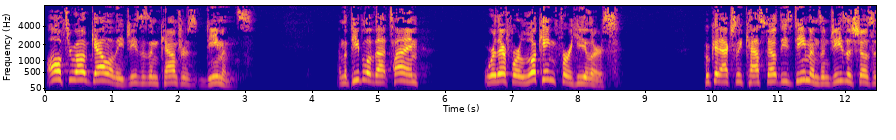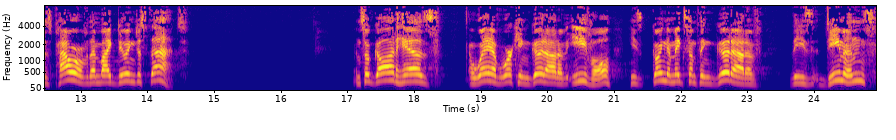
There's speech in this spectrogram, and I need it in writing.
all throughout Galilee, Jesus encounters demons. And the people of that time were therefore looking for healers who could actually cast out these demons and Jesus shows his power over them by doing just that. And so God has a way of working good out of evil. He's going to make something good out of these demons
